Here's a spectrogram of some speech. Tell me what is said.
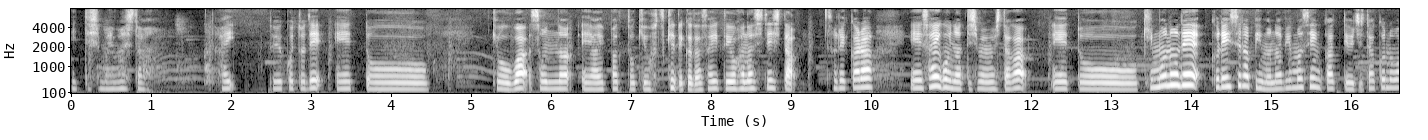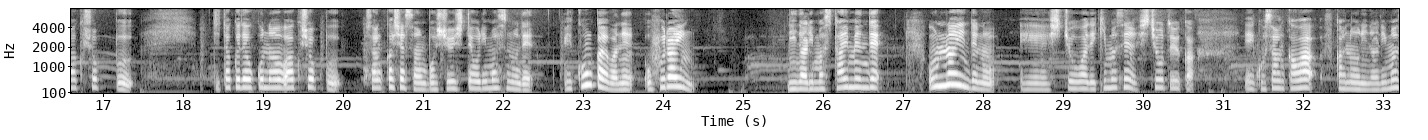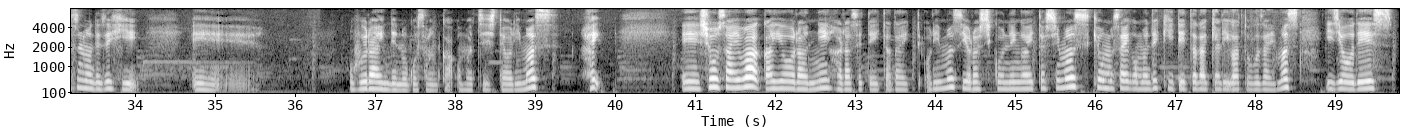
いってしまいました。はいということでえっ、と今日はそんな、え、iPad を気をつけてくださいというお話でした。それから、えー、最後になってしまいましたがえっ、ー、と着物でクレイセラピー学びませんかっていう自宅のワークショップ自宅で行うワークショップ参加者さん募集しておりますので、え今回はねオフラインになります。対面でオンラインでのえー、視聴はできません。視聴というか、えー、ご参加は不可能になりますので是非、えー、オフラインでのご参加お待ちしております。はい。えー、詳細は概要欄に貼らせていただいております。よろしくお願いいたします。今日も最後まで聞いていただきありがとうございます。以上です。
